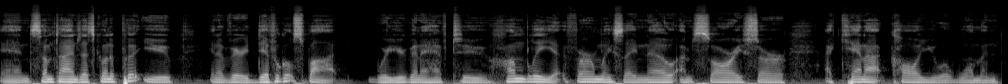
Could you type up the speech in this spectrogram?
And sometimes that's going to put you in a very difficult spot where you're going to have to humbly yet firmly say, No, I'm sorry, sir. I cannot call you a woman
